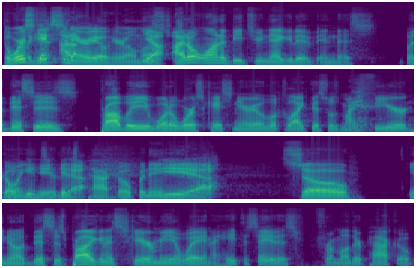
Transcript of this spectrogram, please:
the worst again, case scenario here, almost. Yeah, I don't want to be too negative in this, but this is probably what a worst case scenario looked like. This was my fear going into Yeah. this pack opening. Yeah. So, you know, this is probably going to scare me away. And I hate to say this from other pack op-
